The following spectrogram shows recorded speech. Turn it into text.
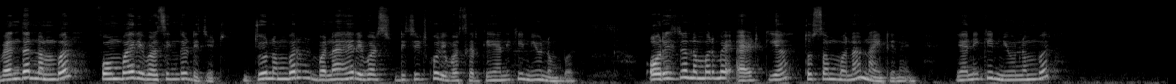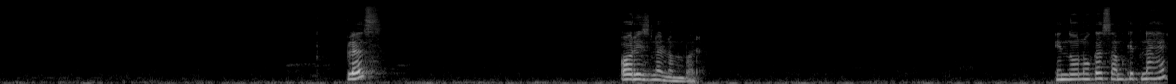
when the number form by reversing the digit जो नंबर बना है रिवर्स डिजिट को रिवर्स करके, यानी कि न्यू नंबर ओरिजिनल नंबर में ऐड किया तो सम बना नाइन्टी नाइन यानी कि new number plus original number इन दोनों का सम कितना है?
